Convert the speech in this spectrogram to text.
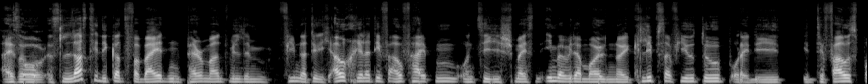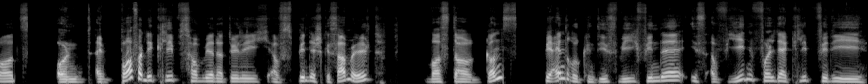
also es lasst sich nicht ganz vermeiden. Paramount will den Film natürlich auch relativ aufhypen und sie schmeißen immer wieder mal neue Clips auf YouTube oder in die TV-Spots. Und ein paar von den Clips haben wir natürlich auf Spinach gesammelt. Was da ganz beeindruckend ist, wie ich finde, ist auf jeden Fall der Clip für die,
